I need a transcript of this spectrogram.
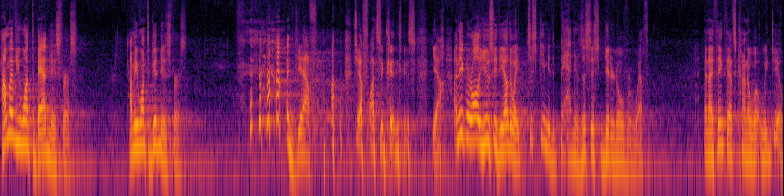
How many of you want the bad news first? How many want the good news first? Jeff. Jeff wants the good news. Yeah. I think we're all usually the other way. Just give me the bad news. Let's just get it over with. And I think that's kind of what we do.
